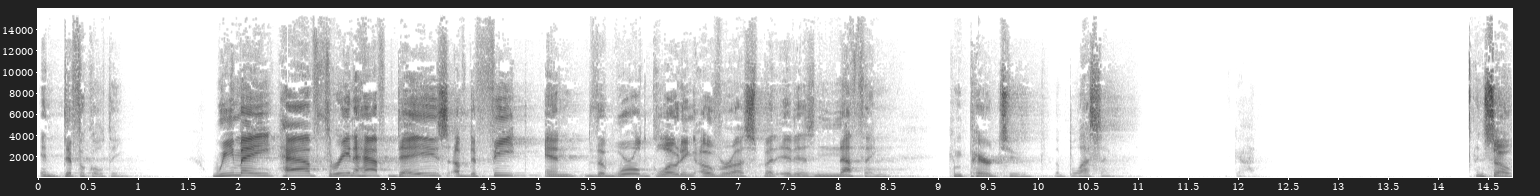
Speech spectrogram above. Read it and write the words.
and difficulty. We may have three and a half days of defeat and the world gloating over us, but it is nothing compared to the blessing of God. And so,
